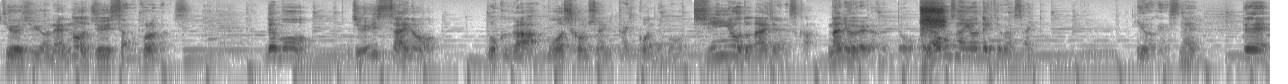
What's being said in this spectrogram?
94年の11歳の頃なんです。でも11歳の僕が申し込み書に書き込んでも信用度ないじゃないですか。何を言われたかというと親御さん呼んできてくださいというわけですね。で、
